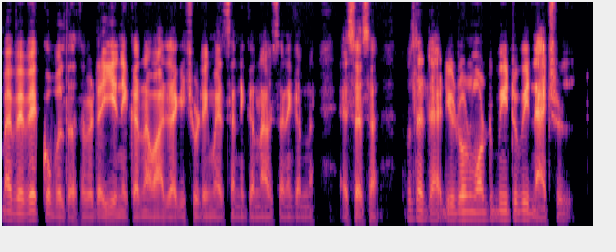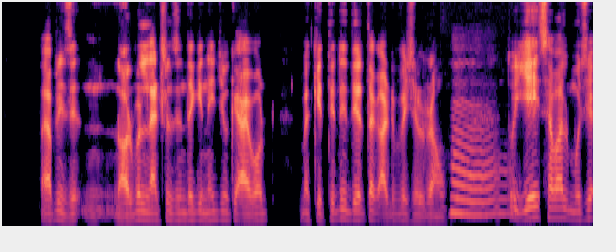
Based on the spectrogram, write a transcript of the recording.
मैं विवेक को बोलता था बेटा ये नहीं करना वहाँ जाके शूटिंग में ऐसा नहीं करना वैसा नहीं करना ऐसा ऐसा बोलता that you don't want me to be natural मैं अपनी नॉर्मल नेचुरल ज़िंदगी नहीं जो कि आई वांट मैं कितनी देर तक आर्टिफिशियल रहा। हूँ तो हम्म। ये सवाल मुझे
